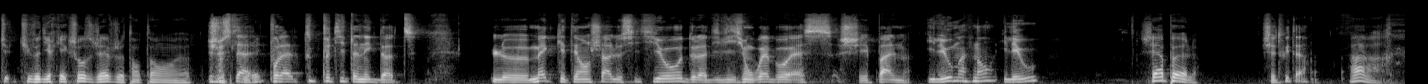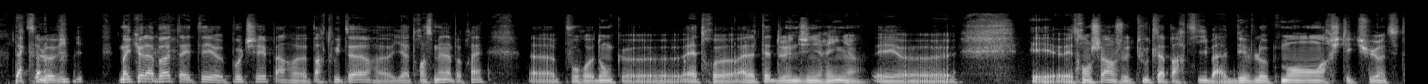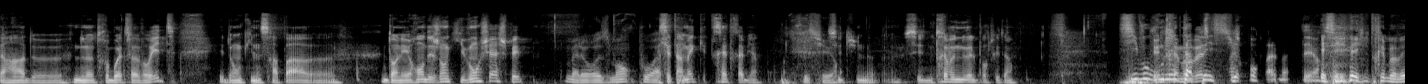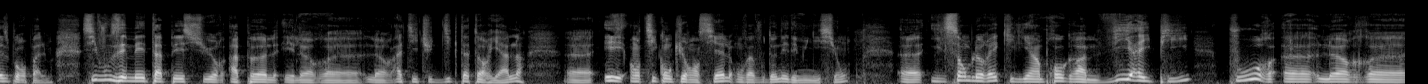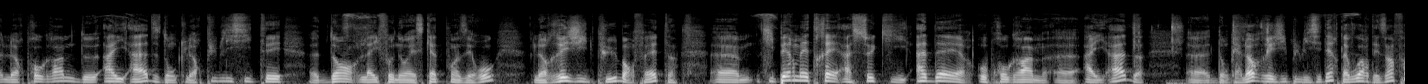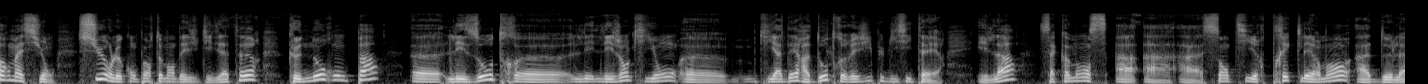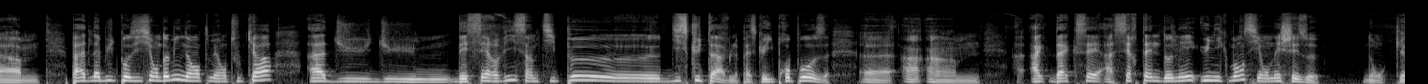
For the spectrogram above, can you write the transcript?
Tu, tu, veux dire quelque chose, Jeff? Je t'entends. Euh, Juste là, pour la toute petite anecdote, le mec qui était en charge, le CTO de la division WebOS chez Palm, il est où maintenant? Il est où? Chez Apple. Chez Twitter. Ah, d'accord. Michael Abbott a été euh, poché par euh, par Twitter euh, il y a trois semaines à peu près pour donc être à la tête de l'engineering et et être en charge de toute la partie bah, développement, architecture, etc. De, de, notre boîte favorite. Et donc, il ne sera pas dans les rangs des gens qui vont chez HP. Malheureusement pour. C'est un mec très très bien. C'est sûr. C'est une c'est une très bonne nouvelle pour Twitter. Si vous voulez taper sur pour Palm, et c'est une très mauvaise pour Palm. Si vous aimez taper sur Apple et leur euh, leur attitude dictatoriale euh, et anticoncurrentielle, on va vous donner des munitions. Euh, il semblerait qu'il y ait un programme VIP pour euh, leur, euh, leur programme de iAds, donc leur publicité euh, dans l'iPhone OS 4.0, leur régie de pub en fait, qui permettrait à ceux qui adhèrent au programme iAd, donc à leur régie publicitaire, d'avoir des informations sur le comportement des utilisateurs que n'auront pas euh, les autres, euh, les, gens qui ont, euh, qui adhèrent à d'autres régies publicitaires. Et là, ça commence à, sentir très clairement à de la, pas de l'abus de position dominante, mais en tout cas à du, des services un petit peu discutables, parce qu'ils proposent un d'accès à certaines données uniquement si on est chez eux. Donc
